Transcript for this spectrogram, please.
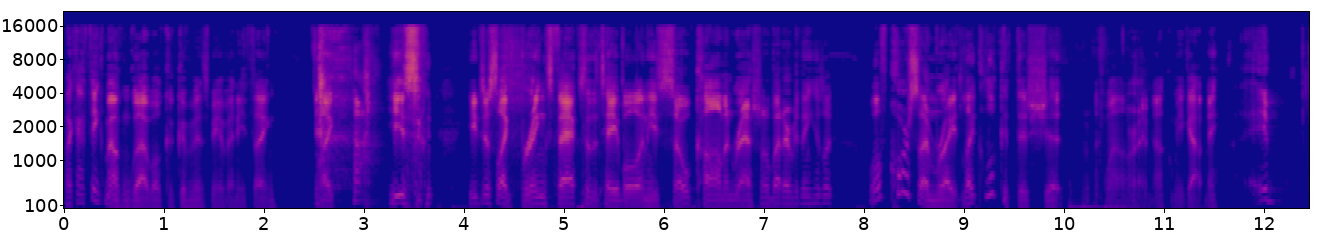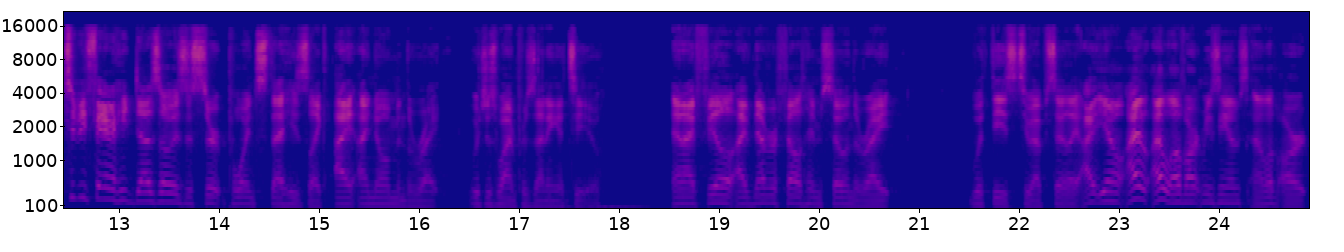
like i think malcolm gladwell could convince me of anything like he's he just like brings facts to the table and he's so calm and rational about everything he's like well of course i'm right like look at this shit like, well all right malcolm you got me It, to be fair, he does always assert points that he's like, I, I know I'm in the right, which is why I'm presenting it to you. And I feel I've never felt him so in the right with these two episodes. Like I, you know, I, I love art museums and I love art.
